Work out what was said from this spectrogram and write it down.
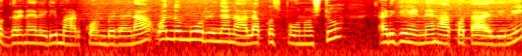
ಒಗ್ಗರಣೆ ರೆಡಿ ಮಾಡ್ಕೊಂಡು ಬಿಡೋಣ. ಒಂದು ಮೂರರಿಂದ ನಾಲ್ಕು ಸ್ಪೂನಷ್ಟು ಅಡುಗೆ ಎಣ್ಣೆ ಹಾಕೋತಾ ಇದ್ದೀನಿ.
